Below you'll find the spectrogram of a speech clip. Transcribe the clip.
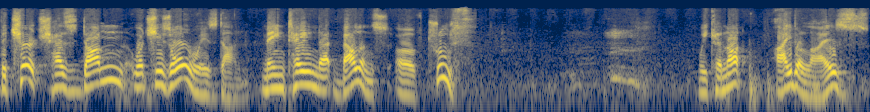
the church has done what she's always done maintain that balance of truth. We cannot idolize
